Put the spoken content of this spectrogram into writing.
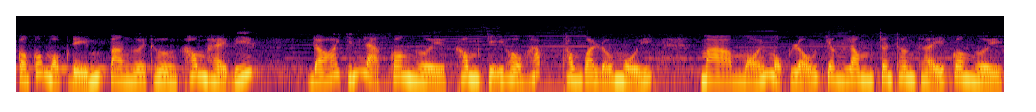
còn có một điểm mà người thường không hề biết, đó chính là con người không chỉ hô hấp thông qua lỗ mũi, mà mỗi một lỗ chân lông trên thân thể con người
